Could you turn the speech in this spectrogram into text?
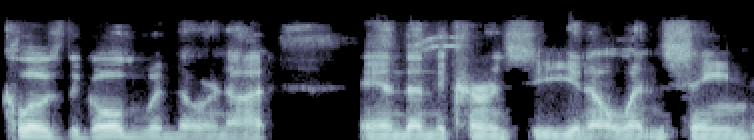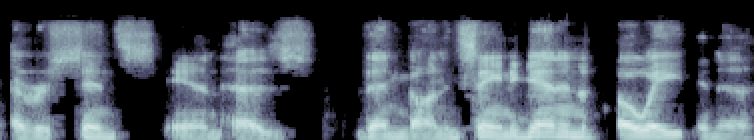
close the gold window or not, and then the currency you know went insane ever since and has then gone insane again in 08 in a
